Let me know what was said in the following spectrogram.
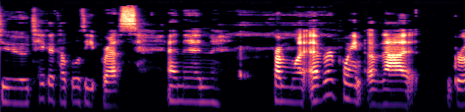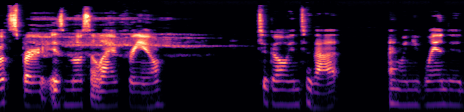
to take a couple of deep breaths and then from whatever point of that growth spurt is most alive for you to go into that and when you've landed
